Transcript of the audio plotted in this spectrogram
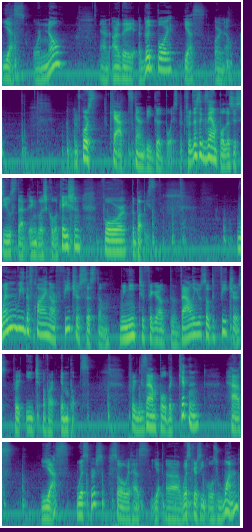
Yes or no? And are they a good boy? Yes or no? And of course, cats can be good boys. But for this example, let's just use that English collocation for the puppies. When we define our feature system, we need to figure out the values of the features for each of our inputs. For example, the kitten has yes whiskers, so it has uh, whiskers equals 1,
